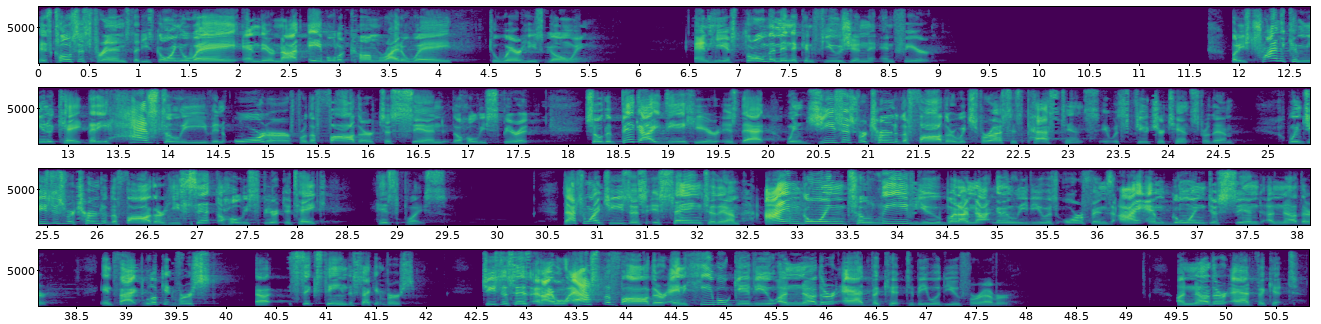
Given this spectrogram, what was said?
his closest friends that he's going away and they're not able to come right away to where he's going. And he has thrown them into confusion and fear. But he's trying to communicate that he has to leave in order for the Father to send the Holy Spirit. So, the big idea here is that when Jesus returned to the Father, which for us is past tense, it was future tense for them. When Jesus returned to the Father, he sent the Holy Spirit to take his place. That's why Jesus is saying to them, I'm going to leave you, but I'm not going to leave you as orphans. I am going to send another. In fact, look at verse uh, 16, the second verse. Jesus says, And I will ask the Father, and he will give you another advocate to be with you forever. Another advocate.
